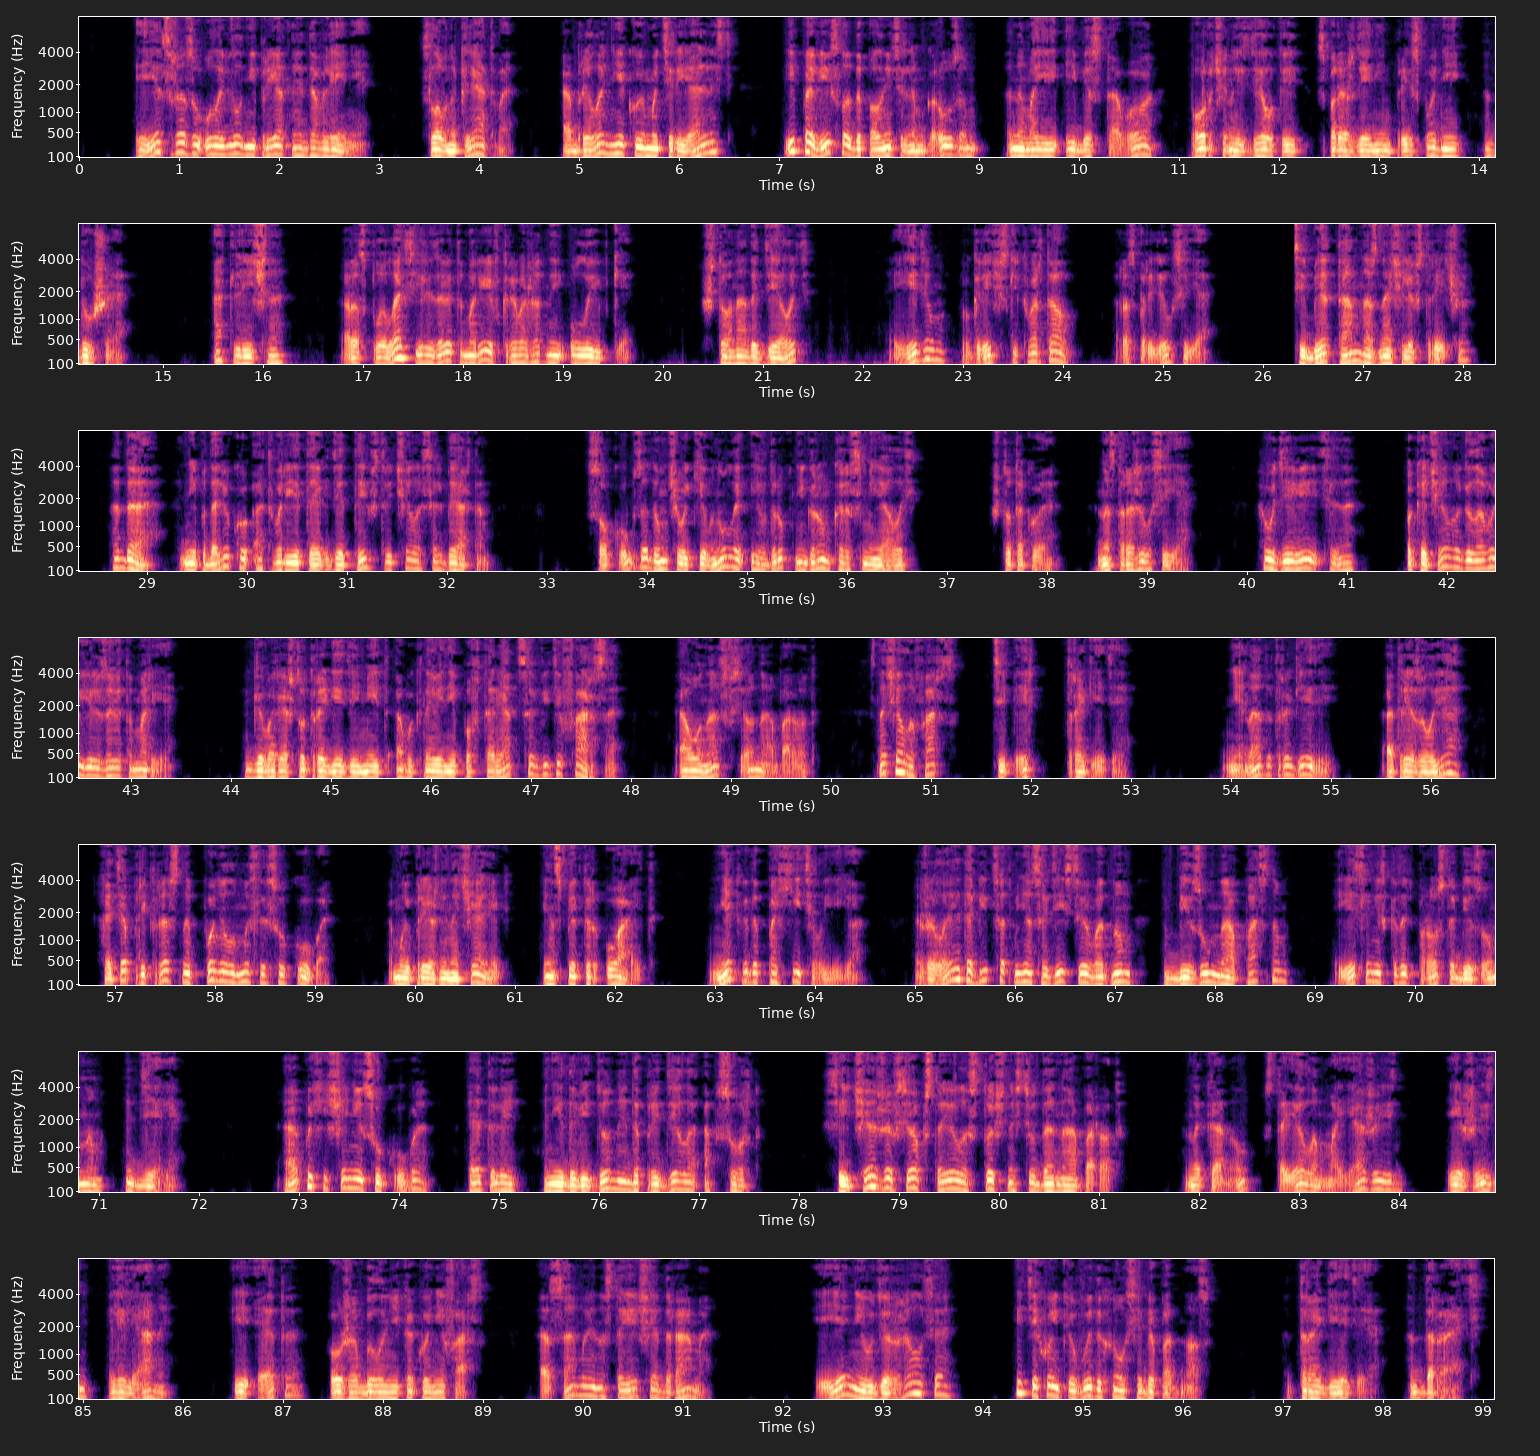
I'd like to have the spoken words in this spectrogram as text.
и я сразу уловил неприятное давление, словно клятва обрела некую материальность и повисла дополнительным грузом на моей и без того порченной сделкой с порождением преисподней душе. Отлично. Расплылась Елизавета Мария в кровожадной улыбке, что надо делать? Едем в греческий квартал, распорядился я. Тебе там назначили встречу? Да, неподалеку от Варьете, где ты встречалась с Альбертом. Сокуб задумчиво кивнула и вдруг негромко рассмеялась. Что такое? Насторожился я. Удивительно, покачала головой Елизавета Мария. Говорят, что трагедия имеет обыкновение повторяться в виде фарса, а у нас все наоборот. Сначала фарс, теперь трагедия. Не надо трагедий, отрезал я, хотя прекрасно понял мысли Сукуба. Мой прежний начальник, инспектор Уайт, некогда похитил ее, желая добиться от меня содействия в одном безумно опасном, если не сказать просто безумном деле. А похищение Сукуба – это ли недоведенный до предела абсурд? Сейчас же все обстояло с точностью да наоборот. На кону стояла моя жизнь и жизнь Лилианы. И это уже было никакой не фарс, а самая настоящая драма. И я не удержался и тихонько выдохнул себе под нос. Трагедия, драть.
